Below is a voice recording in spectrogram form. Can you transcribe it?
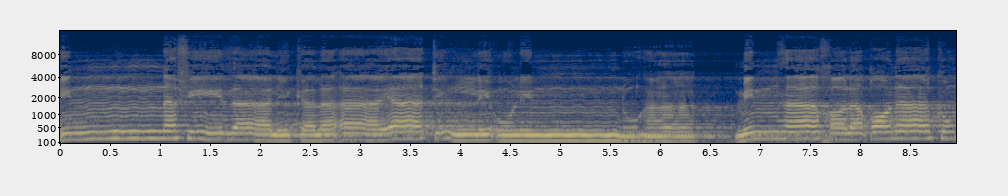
إن في ذلك لآيات لأولي النهى. منها خلقناكم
